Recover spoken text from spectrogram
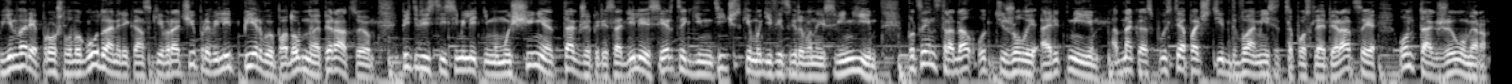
В январе прошлого года американские врачи провели первую подобную операцию. 57-летнему мужчине также пересадили сердце генетически модифицированной свиньи. Пациент страдал от тяжелой аритмии. Однако спустя почти два месяца после операции он также умер.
